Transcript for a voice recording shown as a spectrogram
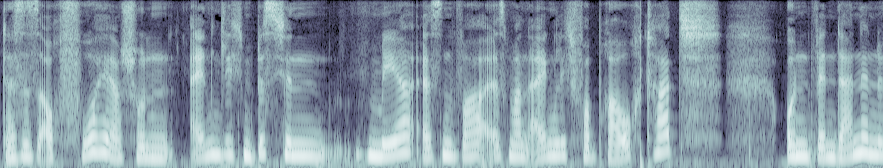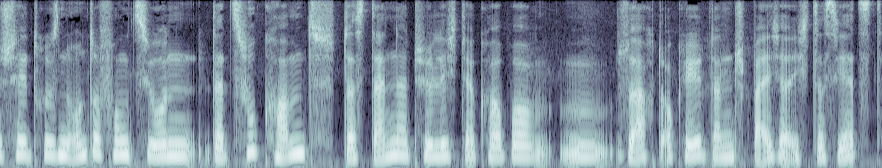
dass es auch vorher schon eigentlich ein bisschen mehr Essen war, als man eigentlich verbraucht hat. Und wenn dann eine Schilddrüsenunterfunktion dazukommt, dass dann natürlich der Körper hm, sagt, okay, dann speichere ich das jetzt.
